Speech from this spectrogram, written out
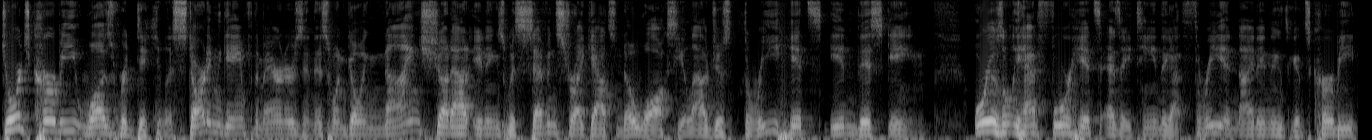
George Kirby was ridiculous, starting the game for the Mariners in this one, going nine shutout innings with seven strikeouts, no walks. He allowed just three hits in this game. Orioles only had four hits as a team. They got three in nine innings against Kirby,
